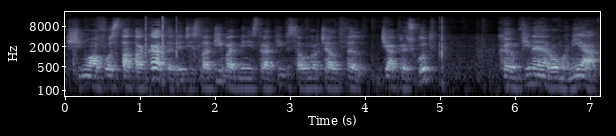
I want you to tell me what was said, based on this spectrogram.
și nu a fost atacată legislativ, administrativ sau în orice alt fel, ci a crescut. Că, în fine, în România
